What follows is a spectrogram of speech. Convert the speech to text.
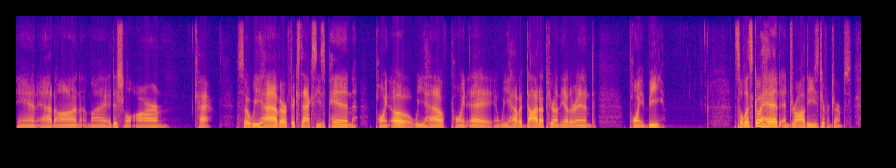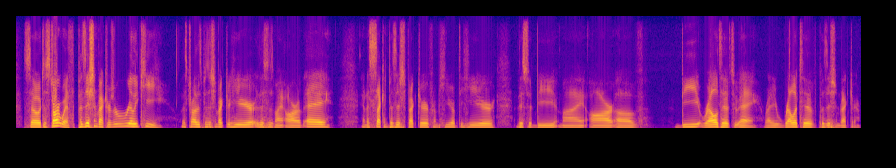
and add on my additional arm. Okay, so we have our fixed axis pin point O, we have point A, and we have a dot up here on the other end, point B. So let's go ahead and draw these different terms. So to start with, position vectors are really key. Let's try this position vector here. This is my R of A. And a second position vector from here up to here. This would be my R of B relative to A, right? A relative position vector.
